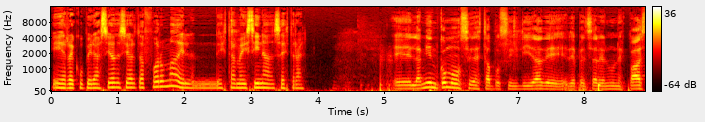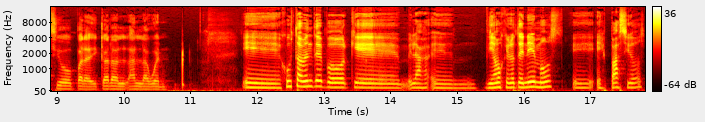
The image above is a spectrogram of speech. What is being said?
eh, recuperación de cierta forma de, esta medicina ancestral. Eh, Lamien, ¿cómo se da esta posibilidad de, pensar en un espacio para dedicar al, al Lagüen? Eh, justamente porque eh, digamos que no tenemos espacios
